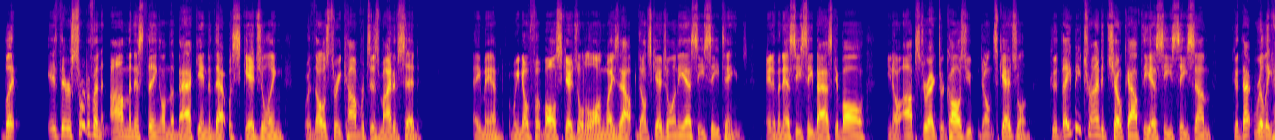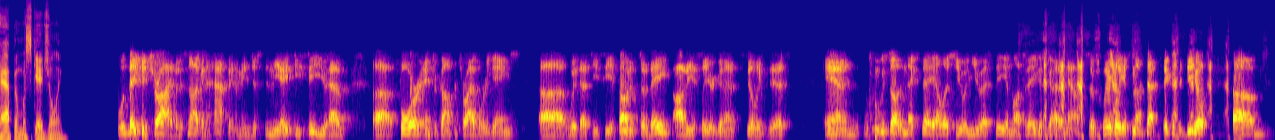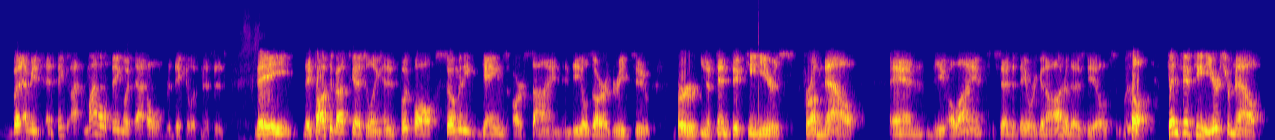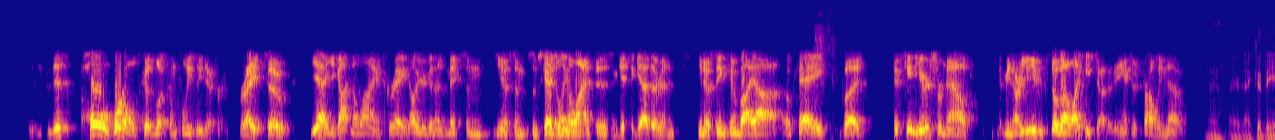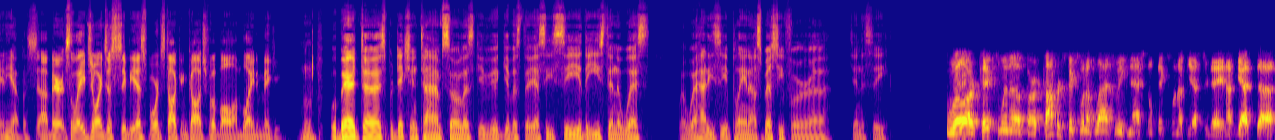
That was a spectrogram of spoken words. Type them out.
But is there sort of an ominous thing on the back end of that with scheduling where those three conferences might have said, hey, man, we know football's scheduled a long ways out. Don't schedule any SEC teams. And if an SEC basketball – you know, ops director calls you, don't schedule them. Could they be trying to choke out the SEC some? Could that really happen with scheduling? Well, they could try, but it's not going to happen. I mean, just in the ACC, you have uh, four interconference rivalry games uh, with SEC opponents, so they obviously are going to still exist. And we saw the next day LSU and USC in Las Vegas got announced, so clearly yeah. it's not that big of a deal. Um, but I mean, and think my whole thing with that whole ridiculousness is they they talked about scheduling, and in football, so many games are signed and deals are agreed to for you know 10, 15 years from now. And the alliance said that they were going to honor those deals. Well, 10, 15 years from now, this whole world could look completely different, right? So yeah, you got an alliance, great. Oh, you're going to make some, you know, some some scheduling alliances and get together and you know sing kumbaya. Okay, but 15 years from now, I mean, are you even still going to like each other? The answer is probably no. Yeah, that could be any of us. Uh, Barrett Sallee joins us, CBS Sports Talking College Football. I'm Blaine and Mickey. Hmm. Well, Barrett, uh, it's prediction time, so let's give you give us the SEC, the East and the West. Well, where how do you see it playing out, especially for uh, Tennessee? Well, our picks went up. Our conference picks went up last week. National picks went up yesterday, and I've got uh,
